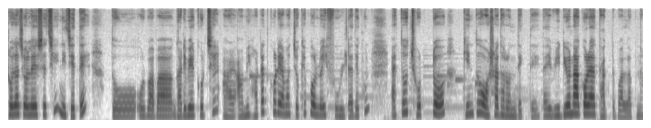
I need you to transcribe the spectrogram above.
সোজা চলে এসেছি নিচেতে। তো ওর বাবা গাড়ি বের করছে আর আমি হঠাৎ করে আমার চোখে পড়ল এই ফুলটা। দেখুন, এত ছোট্ট কিন্তু অসাধারণ দেখতে। তাই ভিডিও না করে আর থাকতে পারলাম না।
